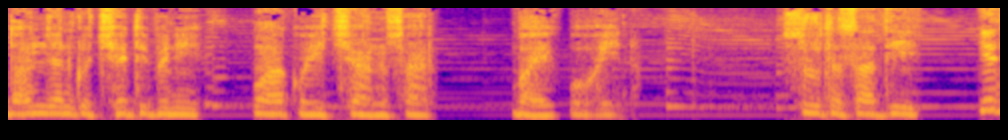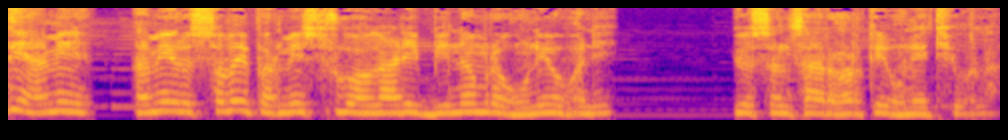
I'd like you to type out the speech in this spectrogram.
धनजनको क्षति पनि उहाँको इच्छा अनुसार भएको होइन। श्रोत साथी यदि हामी हामीहरू सबै परमेश्वरको अगाडि विनम्र हुने हो भने यो संसार अर्कै हुने थियो होला।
